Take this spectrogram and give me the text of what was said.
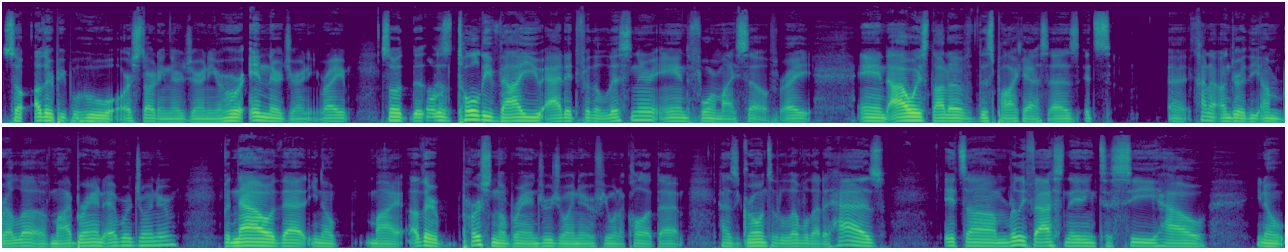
so other people who are starting their journey or who are in their journey, right? So th- totally. there's totally value added for the listener and for myself, right? And I always thought of this podcast as it's uh, kind of under the umbrella of my brand, Edward Joiner. But now that, you know, my other personal brand, Drew Joiner, if you want to call it that, has grown to the level that it has, it's um really fascinating to see how, you know,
